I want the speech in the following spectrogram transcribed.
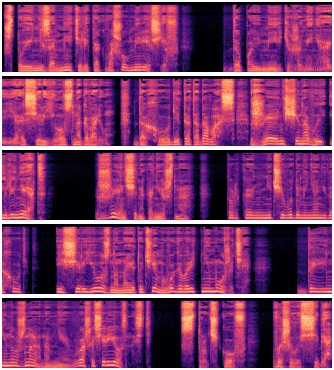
что и не заметили, как вошел Мересьев. «Да поймите же меня, я серьезно говорю. Доходит это до вас. Женщина вы или нет?» «Женщина, конечно. Только ничего до меня не доходит. И серьезно на эту тему вы говорить не можете. Да и не нужна она мне ваша серьезность». Стручков вышел из себя.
